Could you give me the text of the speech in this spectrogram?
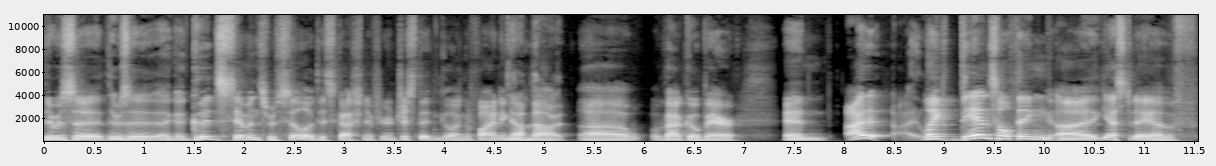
there was a there was a, a good Simmons Russillo discussion. If you're interested in going and finding it I'm about uh, about Gobert, and I I- like Dan's whole thing uh, yesterday of.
